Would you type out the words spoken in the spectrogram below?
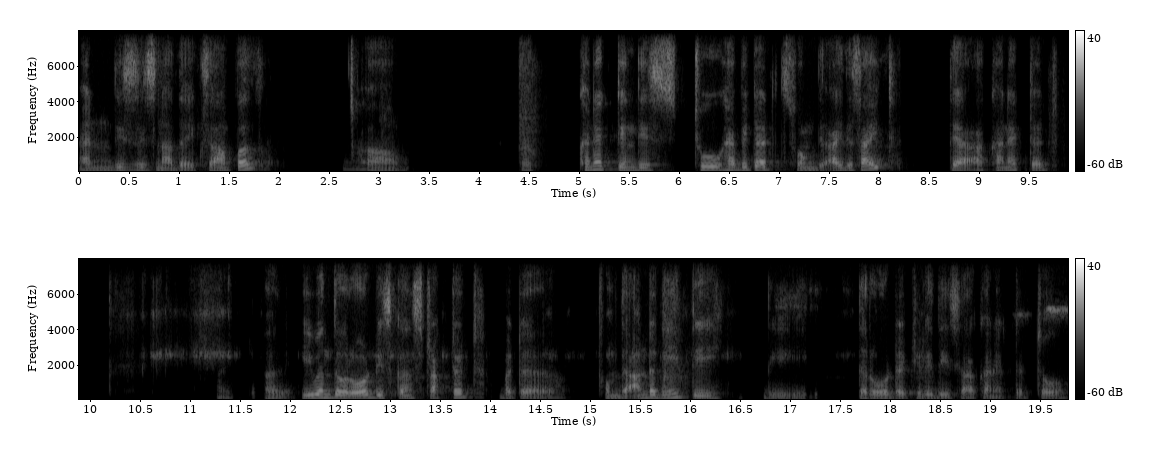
and this is another example. Uh, connecting these two habitats from the either side, they are connected. Uh, even though road is constructed, but uh, from the underneath the the the road actually these are connected. So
